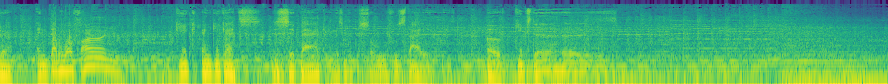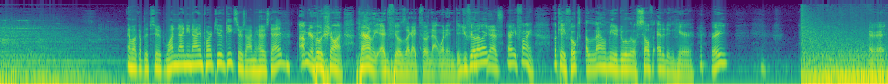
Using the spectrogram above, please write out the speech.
pleasure and double your fun. Geek and geekettes, sit back and listen to the soulful stylings of Geeksters. And welcome to episode 199, part two of Geeksters. I'm your host, Ed. I'm your host, Sean. Apparently, Ed feels like I phoned that one in. Did you feel that way? Yes. All right, fine. Okay, folks, allow me to do a little self editing here. Ready? All right.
